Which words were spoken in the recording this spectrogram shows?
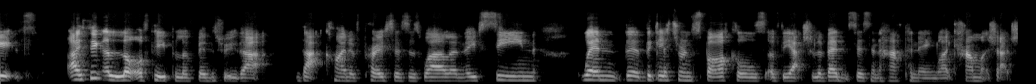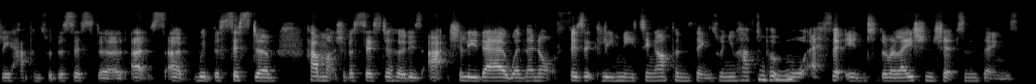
it's i think a lot of people have been through that that kind of process as well and they've seen when the the glitter and sparkles of the actual events isn't happening like how much actually happens with the sister uh, uh, with the system how much of a sisterhood is actually there when they're not physically meeting up and things when you have to put mm-hmm. more effort into the relationships and things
